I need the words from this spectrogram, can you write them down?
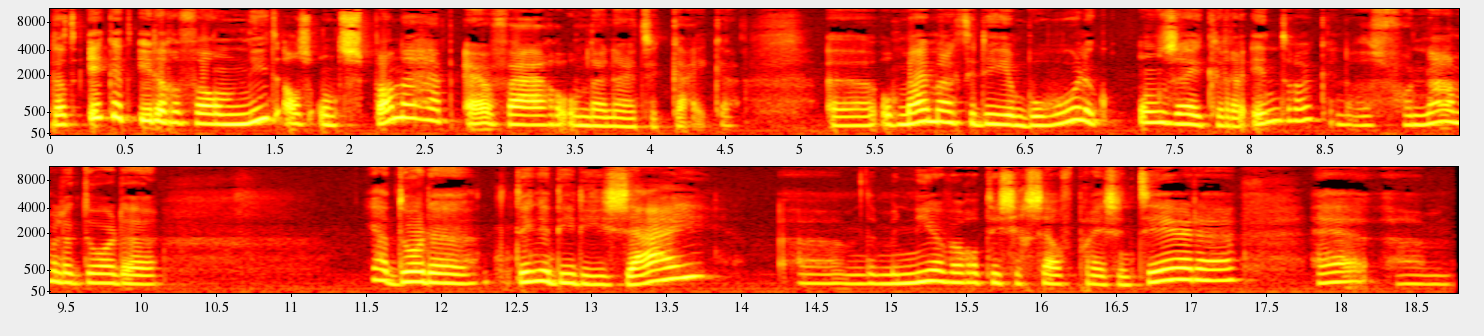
dat ik het in ieder geval niet als ontspannen heb ervaren om daarnaar te kijken. Uh, op mij maakte die een behoorlijk onzekere indruk. En dat was voornamelijk door de, ja, door de dingen die hij zei. Um, de manier waarop hij zichzelf presenteerde. Um,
